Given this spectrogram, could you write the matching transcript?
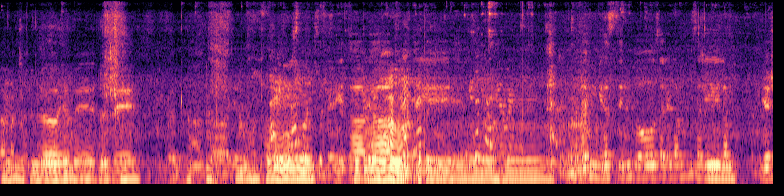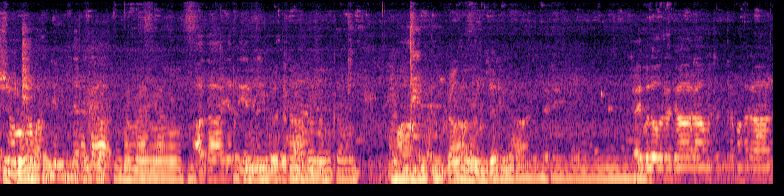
रामचन्द्र वेदवे सीतायासिन्दो सलिलं सलीलं यशोवर्णिं जनका आदाय तेनैव तदालङ्कारं जय बोलो राजा रामचंद्र महाराज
